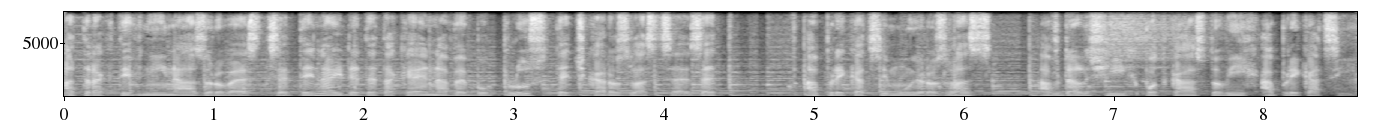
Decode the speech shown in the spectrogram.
Atraktivní názorové střety najdete také na webu plus.rozhlas.cz, v aplikaci Můj rozhlas a v dalších podcastových aplikacích.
